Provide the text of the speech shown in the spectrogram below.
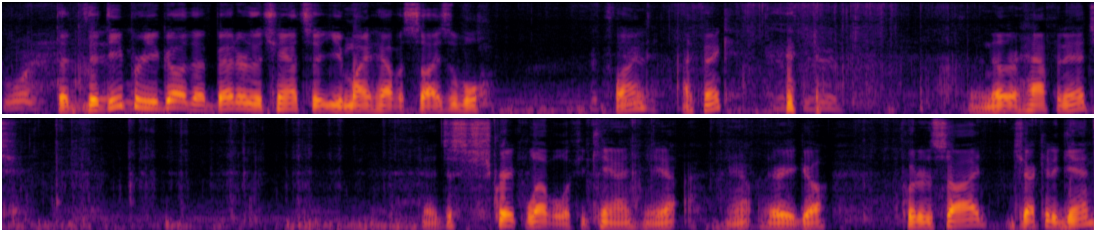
Boy, The, the deeper you go, the better the chance that you might have a sizable find, good. I think. Another half an inch. Yeah, just scrape level if you can. Yeah, yeah, there you go. Put it aside, check it again.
